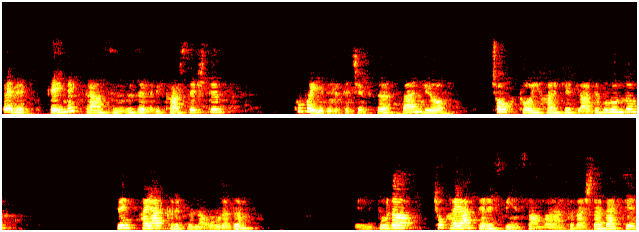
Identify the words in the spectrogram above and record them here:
Evet, değnek prensinin üzerine bir kart seçtim. Kupa yedilisi çıktı. Ben diyor çok toy hareketlerde bulundum ve hayal kırıklığına uğradım. Ee, burada çok hayalperest bir insan var arkadaşlar. Belki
